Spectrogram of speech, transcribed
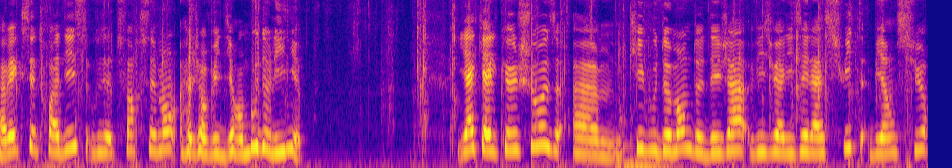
Avec ces 3-10, vous êtes forcément, j'ai envie de dire, en bout de ligne. Il y a quelque chose euh, qui vous demande de déjà visualiser la suite, bien sûr,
